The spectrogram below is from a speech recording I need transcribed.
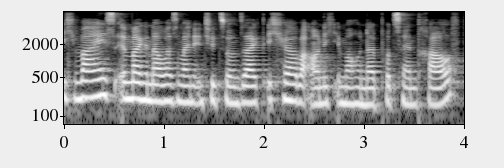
ich weiß immer genau, was meine Intuition sagt. Ich höre aber auch nicht immer 100% drauf.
